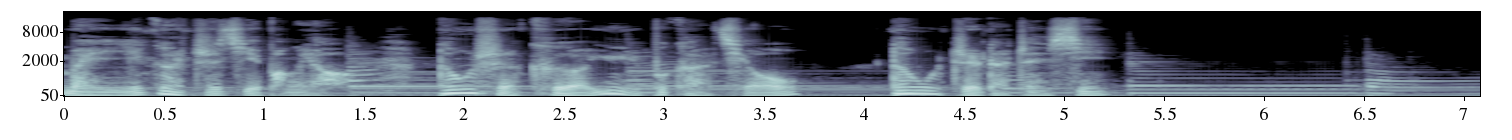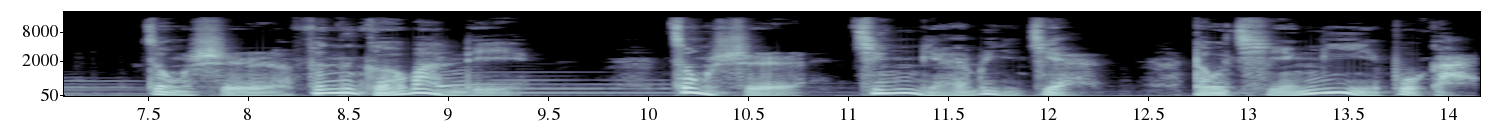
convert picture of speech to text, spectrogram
每一个知己朋友都是可遇不可求，都值得珍惜。纵使分隔万里，纵使经年未见，都情意不改。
